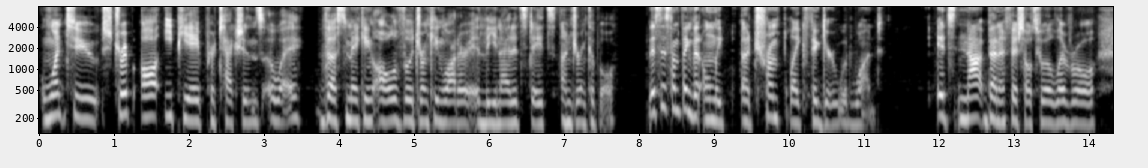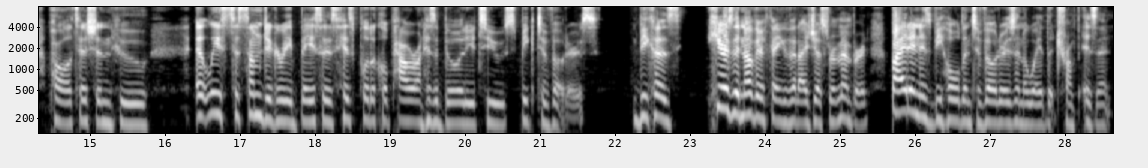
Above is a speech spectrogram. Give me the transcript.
want to strip all EPA protections away, thus making all of the drinking water in the United States undrinkable? This is something that only a Trump like figure would want it's not beneficial to a liberal politician who at least to some degree bases his political power on his ability to speak to voters because here's another thing that I just remembered. Biden is beholden to voters in a way that Trump isn't.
